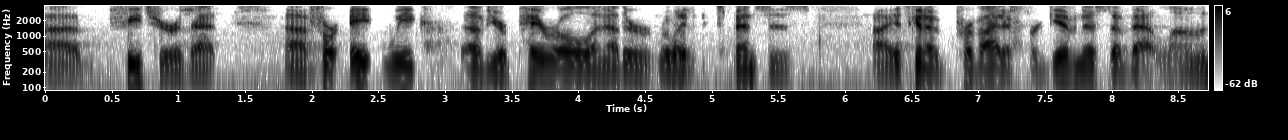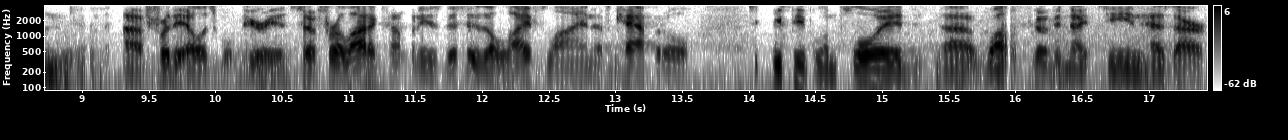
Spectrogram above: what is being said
uh, feature that uh, for eight weeks of your payroll and other related expenses, uh, it's going to provide a forgiveness of that loan uh, for the eligible period. So for a lot of companies, this is a lifeline of capital to keep people employed uh, while COVID-19 has our,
